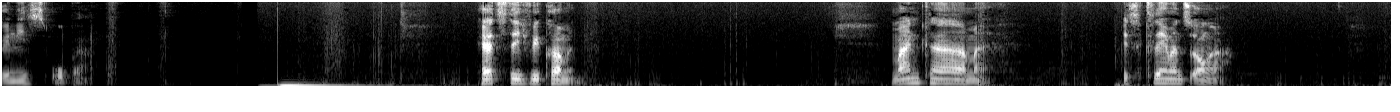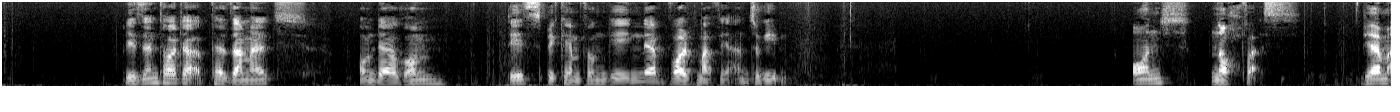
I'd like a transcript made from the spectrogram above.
Renés Opa. Herzlich willkommen. Mein Name ist Clemens Unger. Wir sind heute versammelt, um darum die Bekämpfung gegen der Volt-Mafia anzugeben. Und noch was. Wir haben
